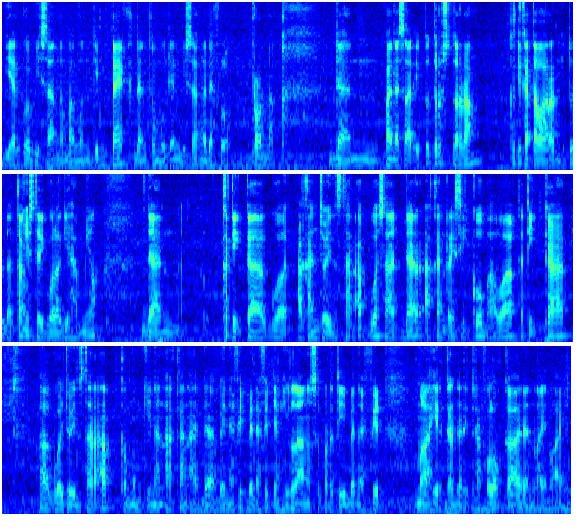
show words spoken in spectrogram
biar gue bisa ngebangun tim tech dan kemudian bisa ngedevelop produk. Dan pada saat itu terus terang ketika tawaran itu datang istri gue lagi hamil dan ketika gue akan join startup gue sadar akan resiko bahwa ketika uh, gue join startup kemungkinan akan ada benefit-benefit yang hilang seperti benefit melahirkan dari Traveloka dan lain-lain.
